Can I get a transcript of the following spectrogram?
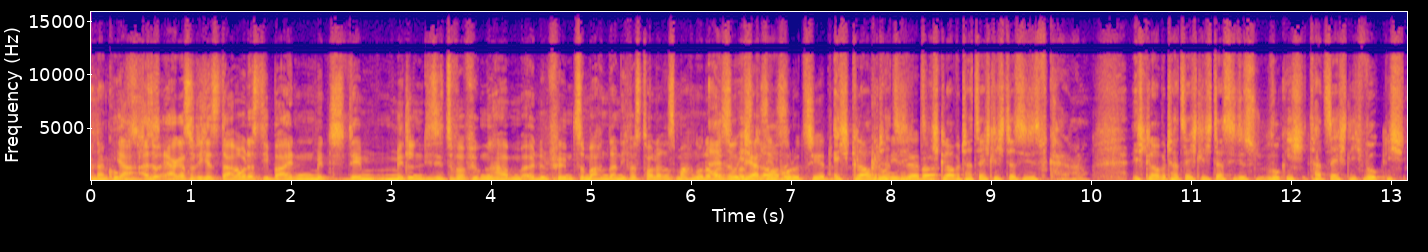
Und dann gucken Ja, sie also ärgerst du dich jetzt darüber, dass die beiden mit den Mitteln, die sie zur Verfügung haben, äh, einen Film zu machen, dann nicht was Tolleres machen? Oder Also was? ich hat den glaube, produziert? Ich glaube, Clooney tatsächlich, ich glaube tatsächlich, dass sie das, keine Ahnung. Ich glaube tatsächlich, dass sie das wirklich, tatsächlich, wirklich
